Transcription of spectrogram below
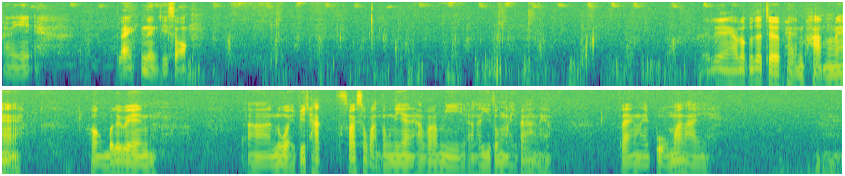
อันนี้แปลงที่หนึ่งที่สอง เรื่อยๆนะครับเราก็จะเจอแผนผังนะฮะของบริเวณหน่วยพิทักษ์สร้อยสวรรค์ตรงนี้นะครับ ว่ามีอะไรอยู่ตรงไหนบ้างนะครับ แปลงไหนปลูกเมื่อไหร่นะฮะ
